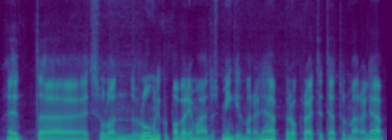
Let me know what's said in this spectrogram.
Mm.. et, äh, et sul on loomulikult paberimajandust mingil määral jääb, bürokraatiat teatud määral jääb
